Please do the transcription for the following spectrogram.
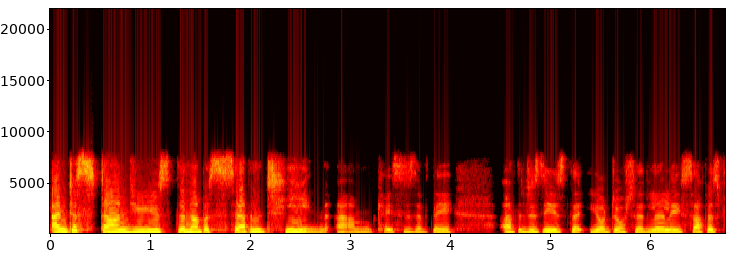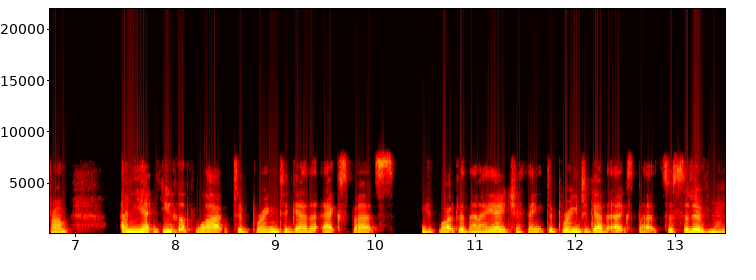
I'm just stunned. You used the number 17 um, cases of the of the disease that your daughter Lily suffers from, and yet you have worked to bring together experts. You've worked with NIH, I think, to bring together experts to sort of mm-hmm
